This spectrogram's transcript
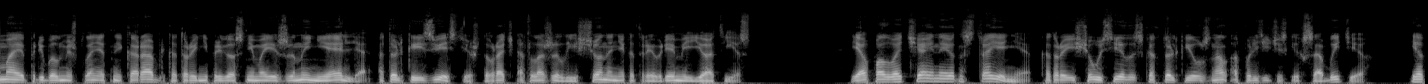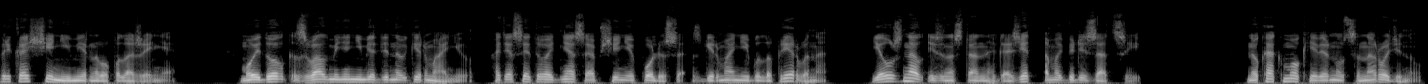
мая прибыл межпланетный корабль, который не привез ни моей жены, ни Элля, а только известие, что врач отложил еще на некоторое время ее отъезд. Я впал в отчаянное настроение, которое еще усилилось, как только я узнал о политических событиях и о прекращении мирного положения. Мой долг звал меня немедленно в Германию. Хотя с этого дня сообщение Полюса с Германией было прервано, я узнал из иностранных газет о мобилизации. Но как мог я вернуться на родину?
